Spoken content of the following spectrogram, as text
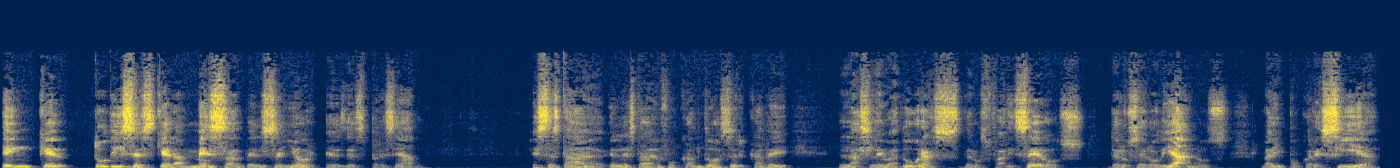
En que Tú dices que la mesa del Señor es despreciado. Este está, él está enfocando acerca de las levaduras de los fariseos, de los herodianos, la hipocresía,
